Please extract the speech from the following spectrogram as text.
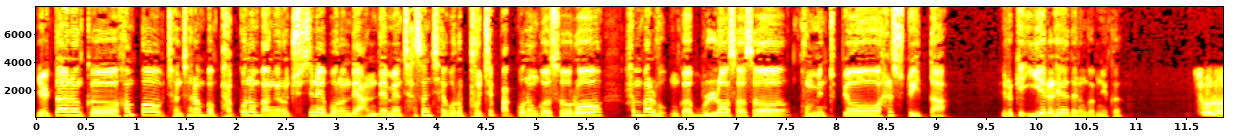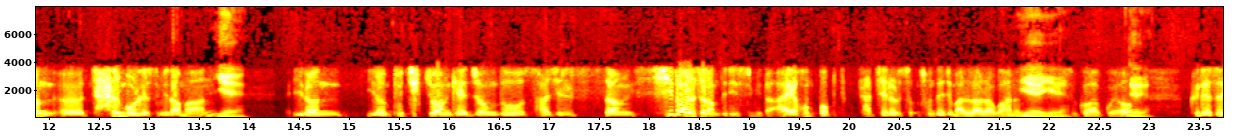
일단은 그 헌법 전체를 한번 바꾸는 방향으로 추진해 보는데 안 되면 차선책으로 부칙 바꾸는 것으로 한 발 그러니까 물러서서 국민 투표 할 수도 있다. 이렇게 이해를 해야 되는 겁니까? 저는, 어, 잘 모르겠습니다만, 예. 이런 이런 부칙 조항 개정도 사실상 싫어할 사람들이 있습니다. 아예 헌법 자체를 손- 손대지 말라라고 하는 예, 예. 있을 것 같고요. 네. 그래서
